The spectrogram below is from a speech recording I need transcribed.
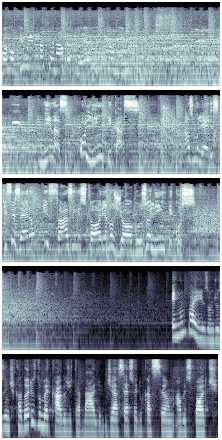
Vamos ouvir o hino nacional brasileiro, finalmente. Minas Olímpicas. As mulheres que fizeram e fazem história nos Jogos Olímpicos. País onde os indicadores do mercado de trabalho, de acesso à educação, ao esporte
